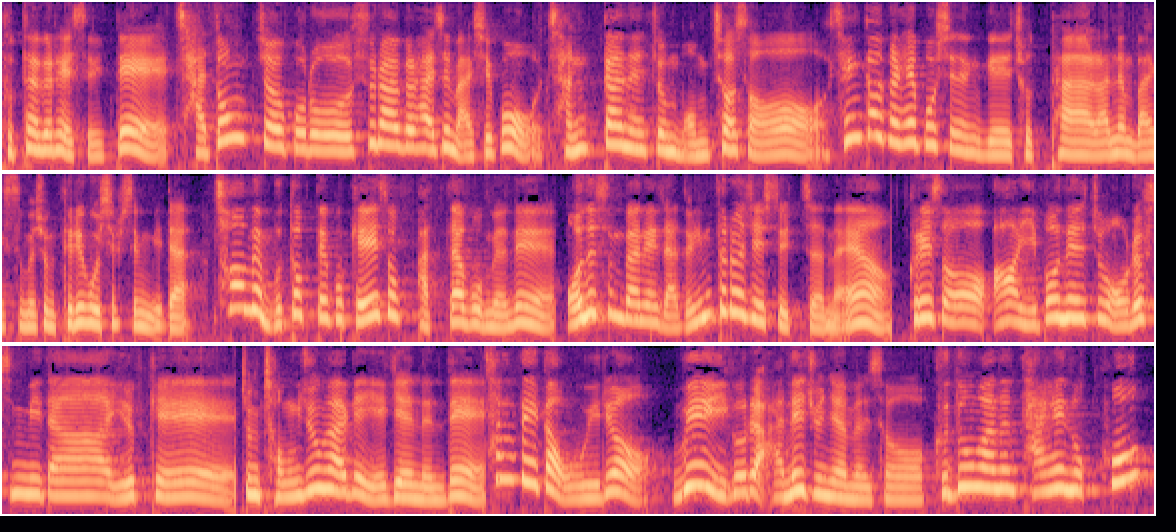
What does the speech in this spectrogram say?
부탁을 했을 때 자동적으로 수락을 하지 마시고 잠깐은 좀 멈춰서 생각을 해보시는 게 좋다라는 말씀을 좀 드리고 싶습니다. 처음에 무턱대고 계속 받다 보면은 어느 순간에 나도 힘들어질 수 있잖아요. 그래서 아 이번에 좀 어렵습니다 이렇게 좀 정중하게 얘기했는데 상대가 오히려 왜 이거를 안 해주냐면서 그동안은 다 해놓고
